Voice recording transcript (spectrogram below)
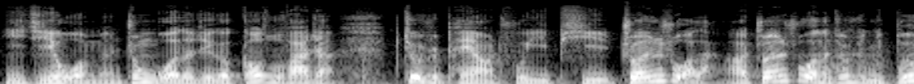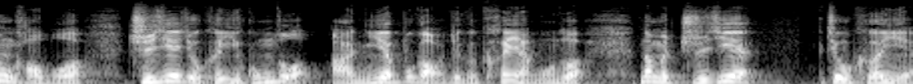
以及我们中国的这个高速发展，就是培养出一批专硕来啊。专硕呢，就是你不用考博，直接就可以工作啊，你也不搞这个科研工作，那么直接就可以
